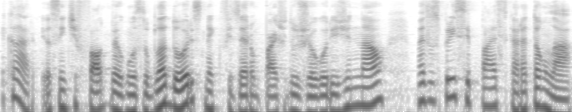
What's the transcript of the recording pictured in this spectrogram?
É claro, eu senti falta de alguns dubladores, né, que fizeram parte do jogo original, mas os principais, cara, estão lá.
